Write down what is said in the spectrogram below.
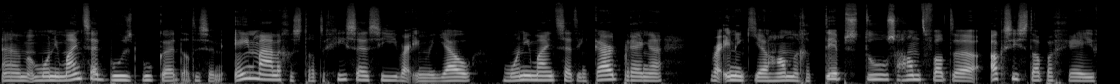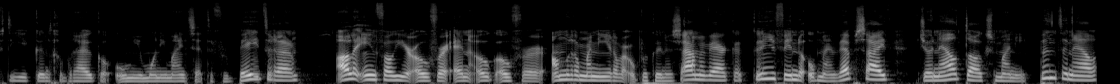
um, money mindset boost boeken. Dat is een eenmalige strategie sessie waarin we jouw money mindset in kaart brengen. Waarin ik je handige tips, tools, handvatten, actiestappen geef die je kunt gebruiken om je money mindset te verbeteren. Alle info hierover en ook over andere manieren waarop we kunnen samenwerken kun je vinden op mijn website joneltalksmoney.nl.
